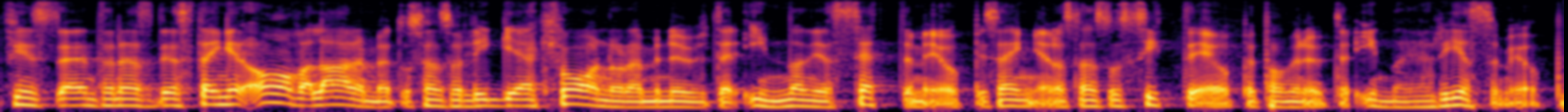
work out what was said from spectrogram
finns det en tendens att jag stänger av alarmet och sen så ligger jag kvar några minuter innan jag sätter mig upp i sängen och sen så sitter jag upp ett par minuter innan jag reser mig upp.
